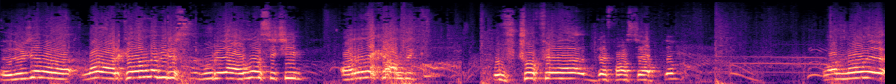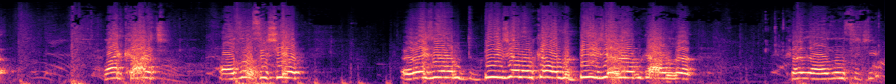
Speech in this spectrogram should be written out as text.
Öleceğim ona. Lan arkadan da birisi vuruyor. Allah sıçayım. Arada kaldık. Uf çok fena defans yaptım. Lan ne oluyor? Lan kaç. Ağzına sıçayım. Öleceğim. Bir canım kaldı. Bir canım kaldı. Kaç ağzına sıçayım.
